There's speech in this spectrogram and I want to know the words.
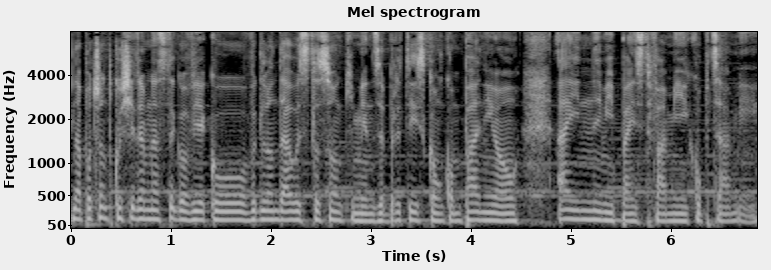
na początku XVII wieku, wyglądały stosunki między brytyjską kompanią a innymi państwami i kupcami?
